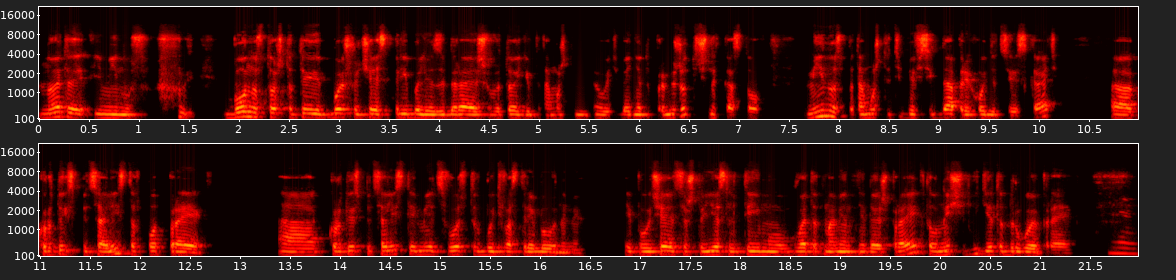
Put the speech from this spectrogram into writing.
но это и минус. бонус то, что ты большую часть прибыли забираешь в итоге, потому что у тебя нет промежуточных костов. Минус, потому что тебе всегда приходится искать а, крутых специалистов под проект. А, крутые специалисты имеют свойство быть востребованными. И получается, что если ты ему в этот момент не даешь проект, он ищет где-то другой проект. Yeah.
